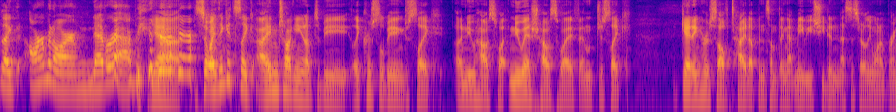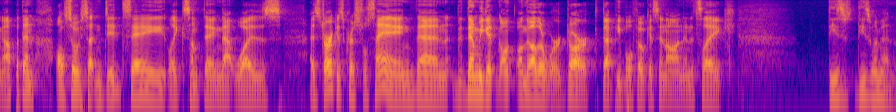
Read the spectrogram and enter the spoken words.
like arm in arm, never happy. yeah. So I think it's like I'm chalking it up to be like Crystal being just like a new housewife, newish housewife, and just like getting herself tied up in something that maybe she didn't necessarily want to bring up. But then also if Sutton did say like something that was as dark as Crystal saying, then then we get on, on the other word, dark, that people focus in on, and it's like these these women.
